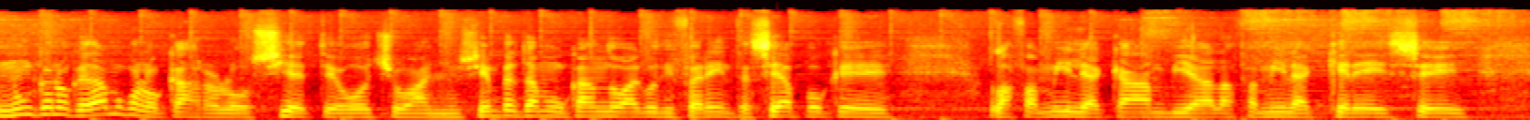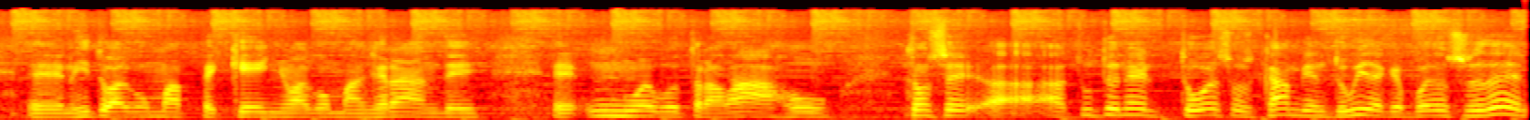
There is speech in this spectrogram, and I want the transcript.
nunca nos quedamos con los carros los 7, 8 años. Siempre estamos buscando algo diferente, sea porque la familia cambia, la familia crece, eh, necesito algo más pequeño, algo más grande, eh, un nuevo trabajo. Entonces, a, tú tener todos esos cambios en tu vida que puede suceder,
